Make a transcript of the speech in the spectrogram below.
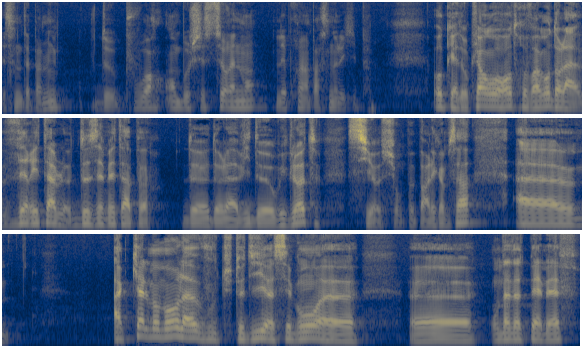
et ça nous a permis de pouvoir embaucher sereinement les premières personnes de l'équipe. Ok, donc là, on rentre vraiment dans la véritable deuxième étape de, la vie de Wiglot, si, euh, si on peut parler comme ça. Euh, à quel moment, là, tu te dis, c'est bon, on a notre PMF,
